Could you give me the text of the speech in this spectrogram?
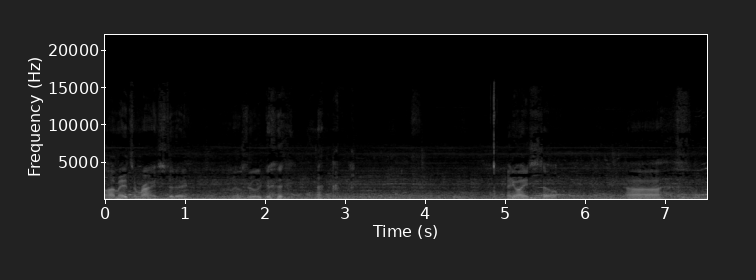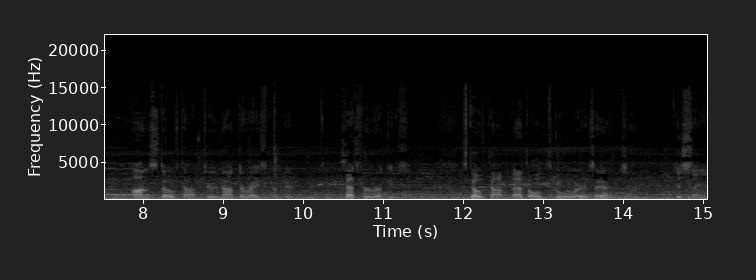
Oh, I made some rice today. And it was really good. anyway, so uh, on stovetop too, not the rice cooker. That's for rookies. Stovetop, that's old school where it's at. So just saying.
